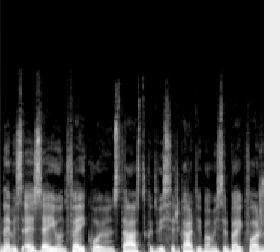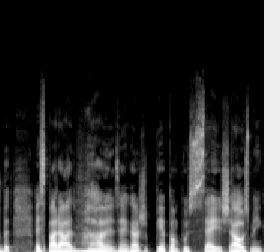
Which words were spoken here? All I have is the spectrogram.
Nevis es eju un feikoju un stāstu, ka viss ir kārtībā, viss ir baigi forši, bet es parādu, ka viens vienkārši piepampus seja šausmīgi.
